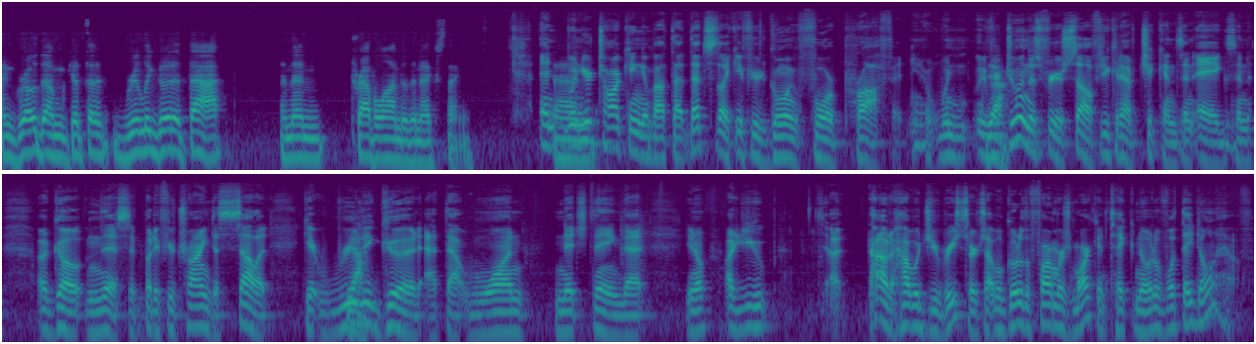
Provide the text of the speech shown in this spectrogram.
and grow them, get the really good at that, and then travel on to the next thing. And when you're talking about that, that's like if you're going for profit. You know, when if Yeah. you're doing this for yourself, you can have chickens and eggs and a goat and this. But if you're trying to sell it, get really good at that one niche thing. That you know, are you? Uh, how how would you research that? Well, go to the farmers market and take note of what they don't have.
